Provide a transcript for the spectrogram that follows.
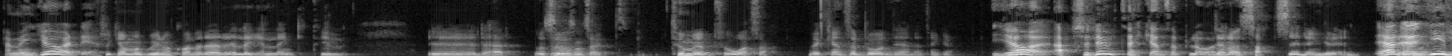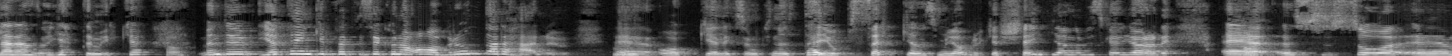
Ja men gör det. Så kan man gå in och kolla där. Jag lägger en länk till eh, det här. Och så Mm. som sagt, tumme upp för Åsa. Veckans applåd till henne, tänker jag. Gör absolut veckans applåd. Den har satt sig den grejen. Ja, jag gillar den jättemycket. Ja. Men du, jag tänker för att vi ska kunna avrunda det här nu Mm. eh, och liksom knyta ihop säcken som jag brukar säga när vi ska göra det. Eh, så så eh,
